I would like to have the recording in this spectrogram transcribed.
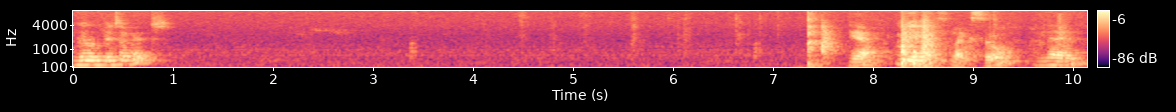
a little bit of it. Yeah, Yes. like so. And then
